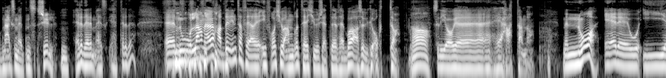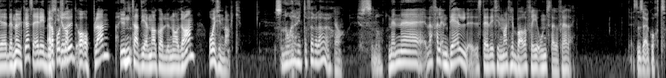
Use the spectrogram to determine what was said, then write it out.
oppmerksomhetens skyld Er det det Heter det det? Eh, Nordland òg hadde vinterferie fra 22. til 26. februar, altså uke 8. Ah. Så de òg eh, har hatt den, da. Men nå er det jo i eh, denne uka så er det i Er Buskerud og Oppland, unntatt Jevnaker, Lunde og Gran, og i Finnmark. Så nå er det vinterferie der, ja. Ja. Yes, no. Men eh, i hvert fall en del steder i Finnmark har bare fri onsdag og fredag. Det syns jeg er kort.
